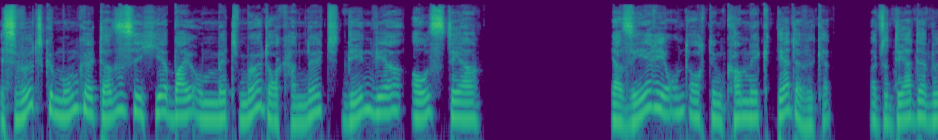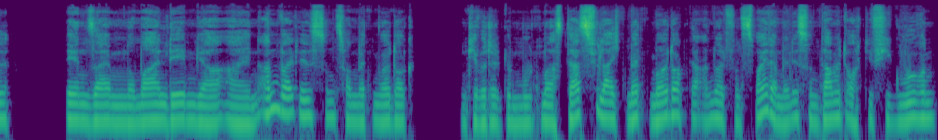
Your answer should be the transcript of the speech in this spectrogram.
Es wird gemunkelt, dass es sich hierbei um Matt Murdock handelt, den wir aus der ja, Serie und auch dem Comic Daredevil kennen. Also Daredevil der in seinem normalen Leben ja ein Anwalt ist, und zwar Matt Murdock. Und hier wird halt gemutmaßt, dass vielleicht Matt Murdock der Anwalt von Spider-Man ist und damit auch die Figuren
